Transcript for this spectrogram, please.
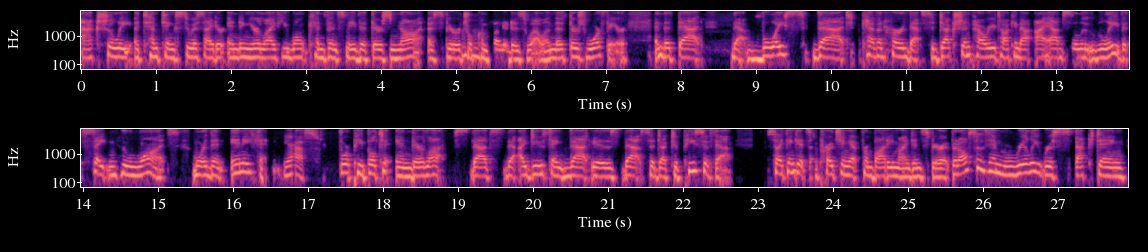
actually attempting suicide or ending your life, you won't convince me that there's not a spiritual mm-hmm. component as well and that there's warfare and that that that voice that Kevin heard, that seduction power you're talking about, I absolutely believe it's Satan who wants more than anything. Yes. For people to end their lives. That's that. I do think that is that seductive piece of that. So I think it's approaching it from body, mind, and spirit, but also then really respecting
